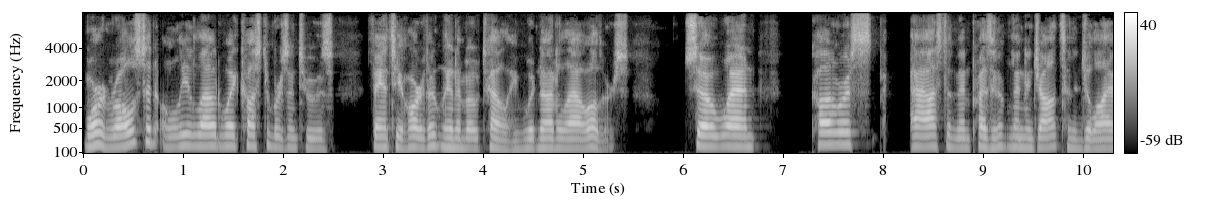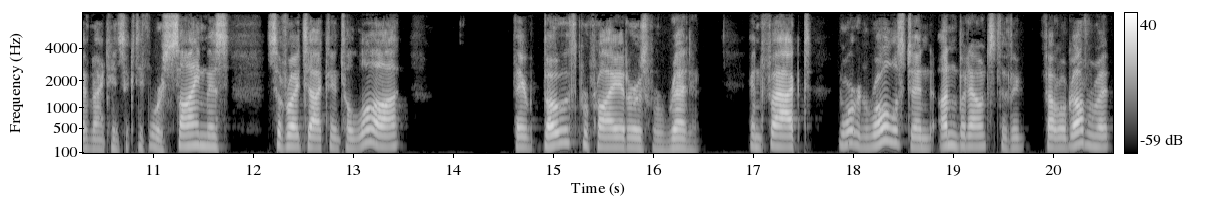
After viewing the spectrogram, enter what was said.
Moreton Rolleston only allowed white customers into his fancy Heart of Atlanta motel. He would not allow others. So when Congress passed, and then President Lyndon Johnson in July of 1964 signed this Civil Rights Act into law. They both proprietors were ready. In fact, Moreton Rolleston, unbeknownst to the federal government,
